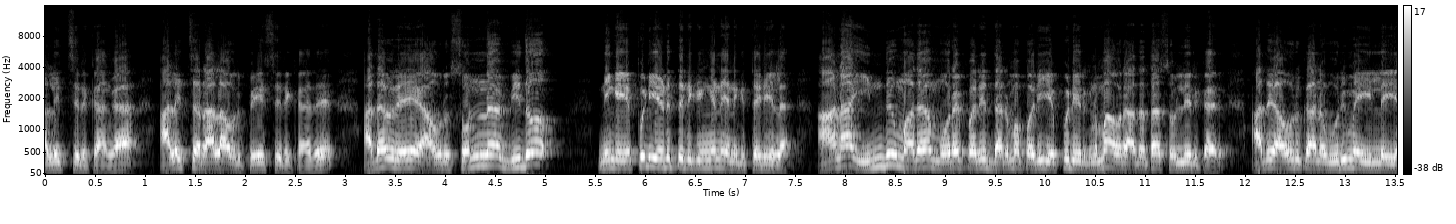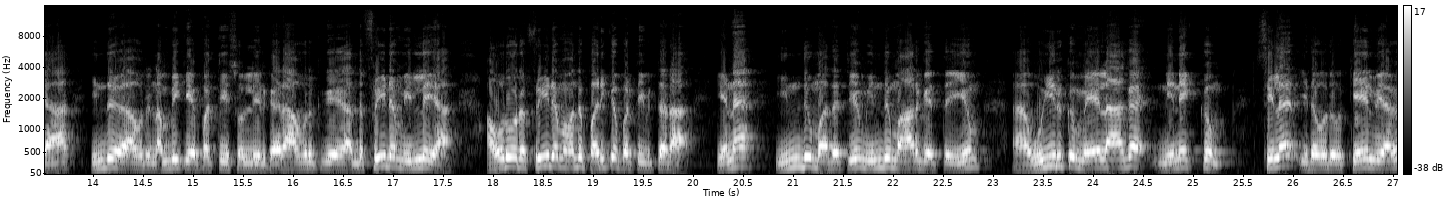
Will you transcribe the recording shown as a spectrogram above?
அழைச்சிருக்காங்க. அழைச்சரால் அவர் பேசியிருக்காரு. அதாவது அவர் சொன்ன விதம் நீங்கள் எப்படி எடுத்திருக்கீங்கன்னு எனக்கு தெரியல. ஆனால் இந்து மத முறைப்படி தர்மப்படி எப்படி இருக்கணுமோ அவர் அதை தான் சொல்லியிருக்காரு. அது அவருக்கான உரிமை இல்லையா? இந்து அவர் நம்பிக்கையை பற்றி சொல்லியிருக்காரு. அவருக்கு அந்த ஃப்ரீடம் இல்லையா? அவரோட ஃப்ரீடமை வந்து பறிக்கப்பட்டு விட்டாரா என இந்து மதத்தையும் இந்து மார்க்கத்தையும் உயிருக்கு மேலாக நினைக்கும் சிலர் இதை ஒரு கேள்வியாக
